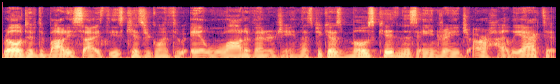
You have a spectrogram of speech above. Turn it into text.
relative to body size, these kids are going through a lot of energy. And that's because most kids in this age range are highly active.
